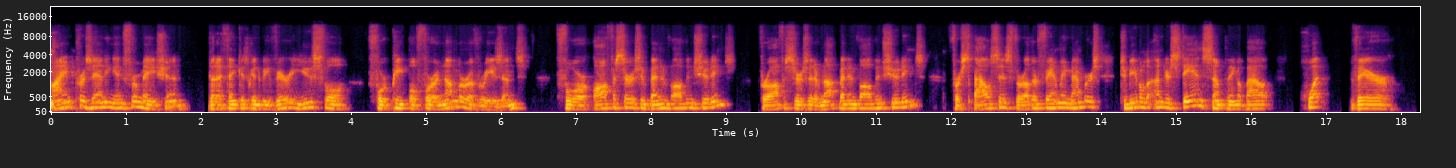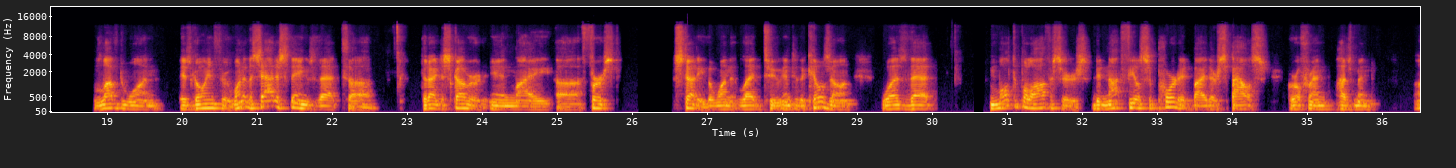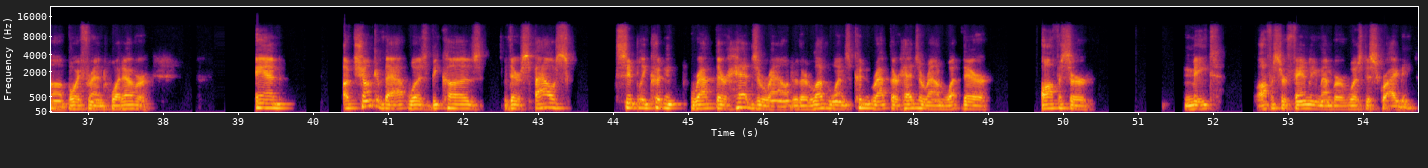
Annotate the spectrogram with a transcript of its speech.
I'm presenting information that I think is going to be very useful for people for a number of reasons for officers who've been involved in shootings, for officers that have not been involved in shootings, for spouses, for other family members to be able to understand something about what their loved one is going through. One of the saddest things that uh, that I discovered in my uh, first study, the one that led to into the kill zone, was that multiple officers did not feel supported by their spouse, girlfriend, husband, uh, boyfriend, whatever. And a chunk of that was because their spouse simply couldn't wrap their heads around, or their loved ones couldn't wrap their heads around what their officer mate, officer family member was describing.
